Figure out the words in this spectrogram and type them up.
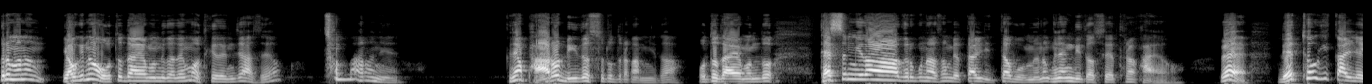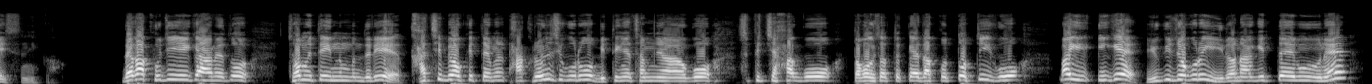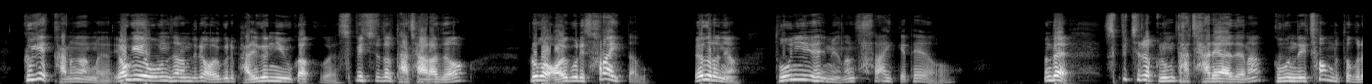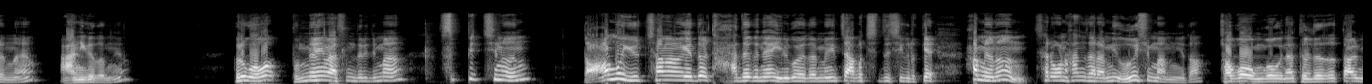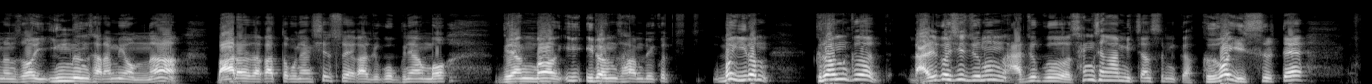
그러면은 여기는 auto 다이아몬드가 되면 어떻게 되는지 아세요? 천만 원이에요. 그냥 바로 leaders로 들어갑니다. auto 다이아몬드 됐습니다. 그러고 나서 몇 달 있다 보면은 그냥 leaders에 들어가요. 왜? 네트워크가 깔려 있으니까. 내가 굳이 얘기 안 해도 저 밑에 있는 분들이 같이 배웠기 때문에 다 그런 식으로 미팅에 참여하고 스피치 하고 또 거기서 또 깨닫고 또 뛰고 막 이, 게 유기적으로 일어나기 때문에 그게 가능한 거예요. 여기에 온 사람들이 얼굴이 밝은 이유가 그거예요. 스피치도 다 잘하죠. 그리고 얼굴이 살아있다고. 왜 그러냐? 돈이 되면 살아있게 돼요. 근데 스피치를 그러면 다 잘해야 되나? 그분들이 처음부터 그랬나요? 아니거든요. 그리고 분명히 말씀드리지만 스피치는 너무 유창하게들 다들 그냥 일곱 여덟 명이 짜고 치듯이 그렇게 하면은 새로운 한 사람이 의심합니다. 적어 온거 그냥 들들들 떨면서 읽는 사람이 없나 말하다가 또 그냥 실수해가지고 그냥 뭐 그냥 뭐 이, 런 사람도 있고 뭐 이런 그런 그 날것이 주는 아주 그 생생함이 있지 않습니까? 그거 있을 때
